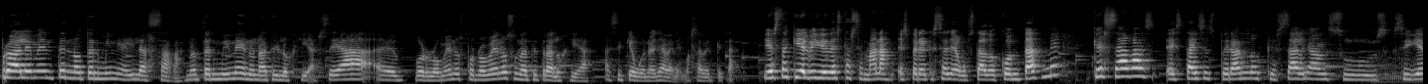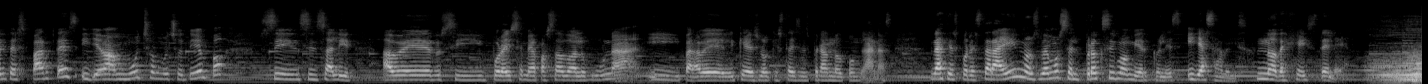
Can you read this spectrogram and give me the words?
probablemente no termine ahí la saga, no termine en una trilogía, sea eh, por lo menos, por lo menos una tetralogía. Así que bueno, ya veremos, a ver qué tal. Y hasta aquí el vídeo de esta semana, espero que os haya gustado. Contadme qué sagas estáis esperando que salgan sus siguientes partes y llevan mucho, mucho tiempo sin, sin salir a ver si por ahí se me ha pasado alguna y para ver qué es lo que estáis esperando con ganas. Gracias por estar ahí, nos vemos el próximo miércoles y ya sabéis, no dejéis de leer.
